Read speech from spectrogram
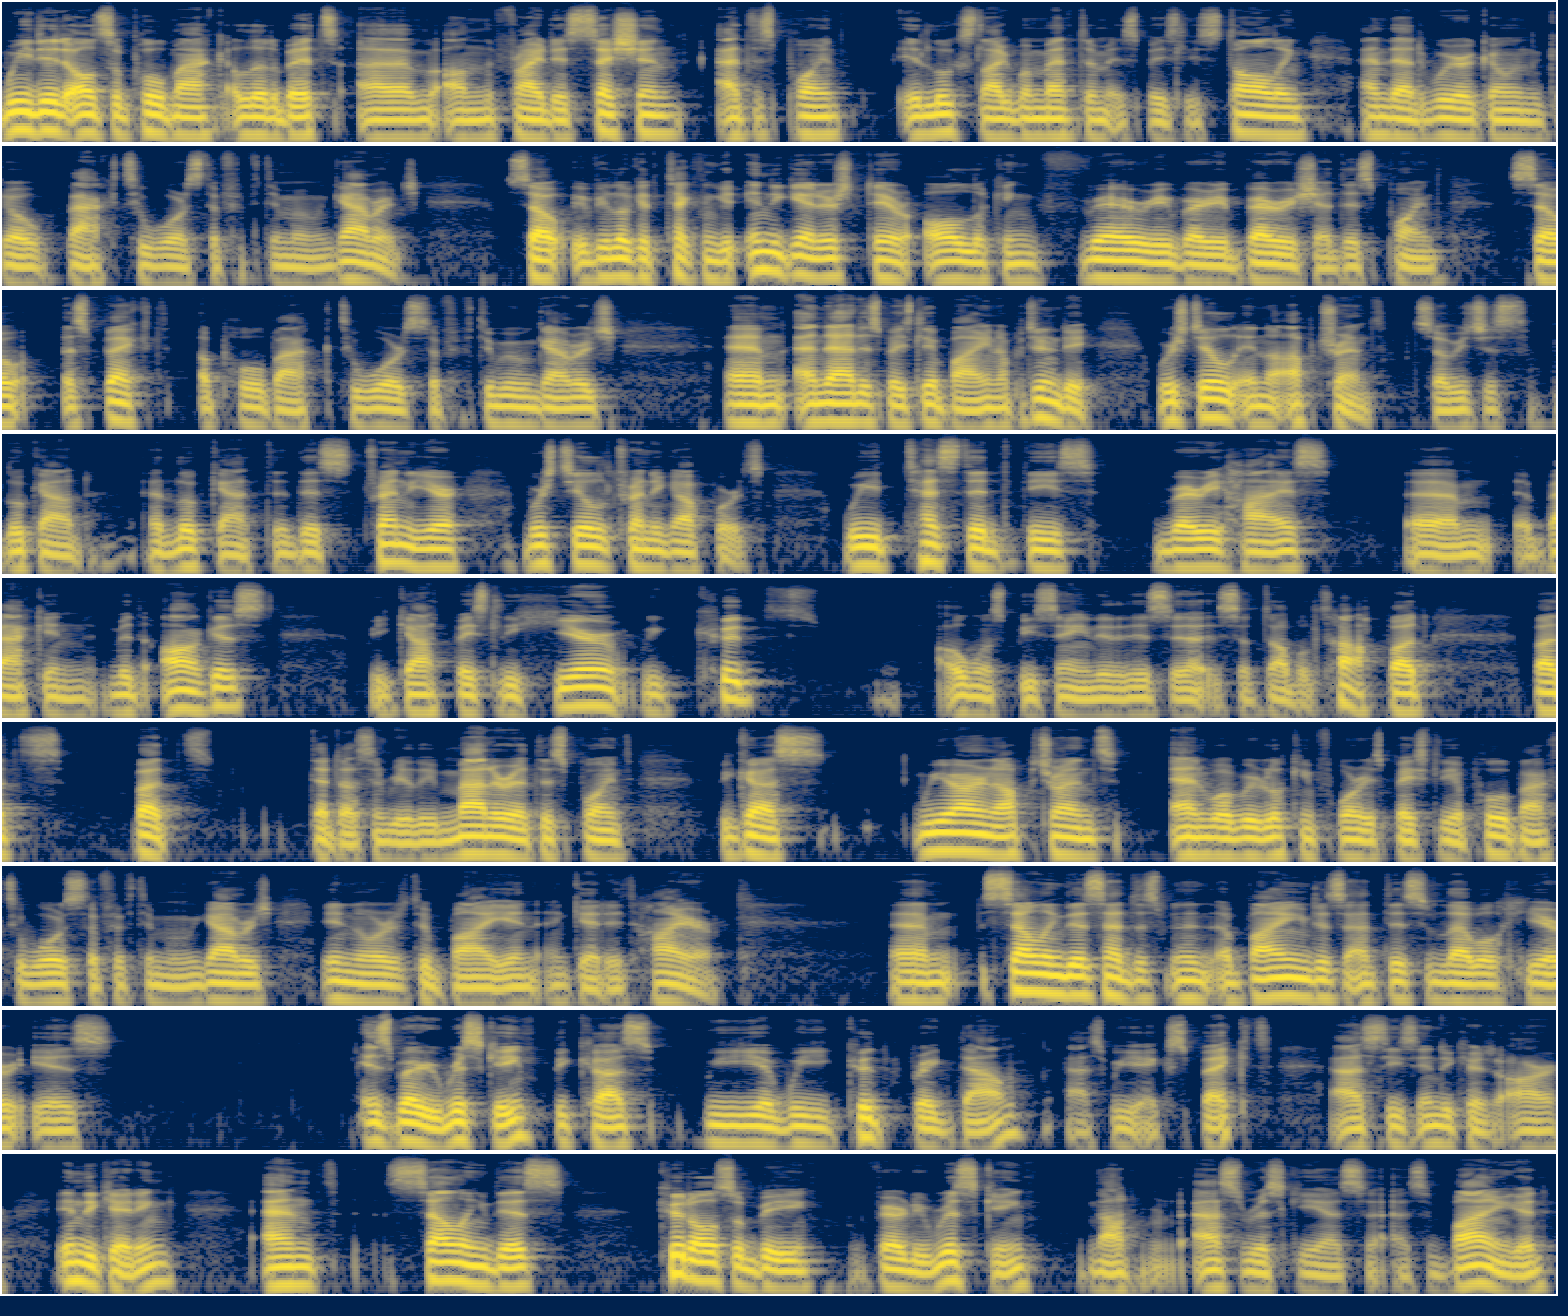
we did also pull back a little bit um, on the Friday session. At this point, it looks like momentum is basically stalling and that we're going to go back towards the 50 moving average. So if you look at technical indicators, they're all looking very, very bearish at this point. So expect a pullback towards the 50 moving average. Um, and that is basically a buying opportunity. We're still in an uptrend. So we just look out and look at this trend here we're still trending upwards. We tested these very highs um, back in mid-August. We got basically here. We could almost be saying that it is a, it's a double top, but but but that doesn't really matter at this point because we are in uptrend and what we're looking for is basically a pullback towards the 50 moving average in order to buy in and get it higher. Um, selling this at this, uh, buying this at this level here is is very risky because we uh, we could break down as we expect, as these indicators are indicating, and selling this could also be fairly risky, not as risky as as buying it,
